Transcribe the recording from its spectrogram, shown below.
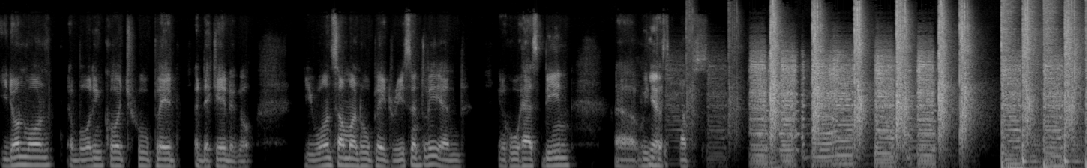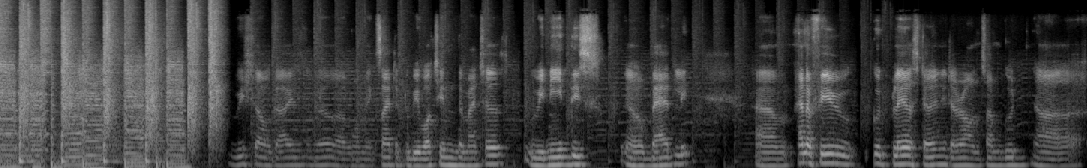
You don't want a bowling coach who played a decade ago. You want someone who played recently and you know, who has been uh, with Yeah. the ups. wish our guys well. Uh, I'm excited to be watching the matches. We need this uh, badly. Um, and a few good players turning it around. Some good, uh,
